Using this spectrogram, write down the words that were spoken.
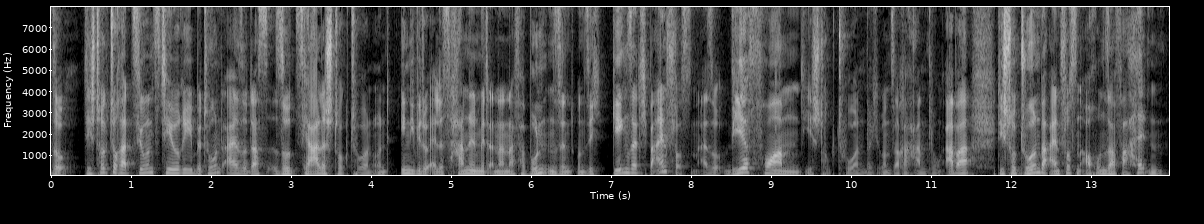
So, die Strukturationstheorie betont also, dass soziale Strukturen und individuelles Handeln miteinander verbunden sind und sich gegenseitig beeinflussen. Also wir formen die Strukturen durch unsere Handlung, aber die Strukturen beeinflussen auch unser Verhalten.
